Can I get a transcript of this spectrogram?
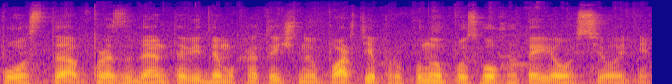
пост президента від демократичної партії. Пропоную послухати його сьогодні.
